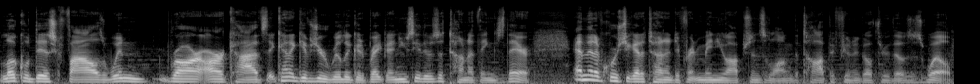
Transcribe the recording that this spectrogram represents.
local disk files, WinRAR archives. It kind of gives you a really good breakdown. You see there's a ton of things there. And then of course you got a ton of different menu options along the top if you want to go through those as well.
